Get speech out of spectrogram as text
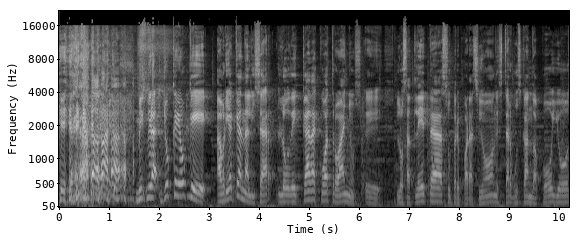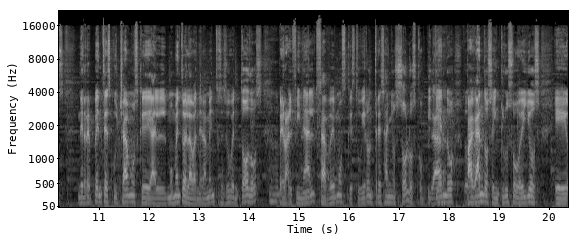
Mi- Mira, yo creo que habría que analizar lo de cada cuatro años. eh, los atletas, su preparación, estar buscando apoyos. De repente escuchamos que al momento del abanderamiento se suben todos, pero al final sabemos que estuvieron tres años solos compitiendo, Claro, pagándose incluso ellos eh,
